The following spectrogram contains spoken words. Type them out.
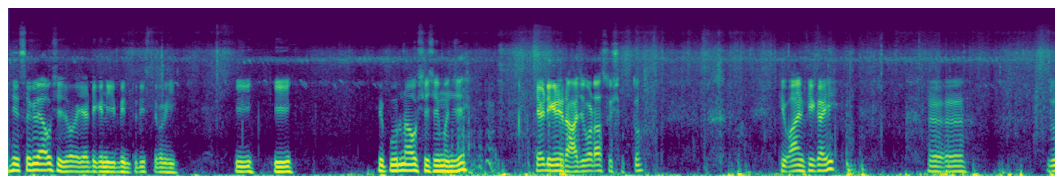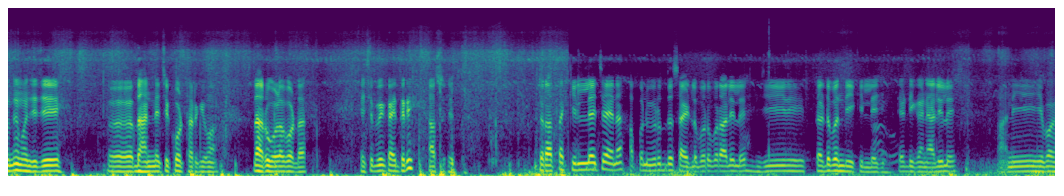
हे सगळे अवशेष बघा या ठिकाणी ही भिंत दिसते बघा ही. ही ही हे पूर्ण अवशेष आहे म्हणजे या ठिकाणी राजवाडा असू शकतो. किंवा आणखी काही जुने म्हणजे जे धान्याचे कोठार किंवा दारुगोळा कोठार याच्यापैकी काहीतरी असू शकतं. तर आता किल्ल्याच्या आहे ना आपण विरुद्ध साईडला बरोबर आलेलो आहे. जी तटबंदी आहे किल्ल्याची त्या ठिकाणी आलेलो आहे. आणि हे बघा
